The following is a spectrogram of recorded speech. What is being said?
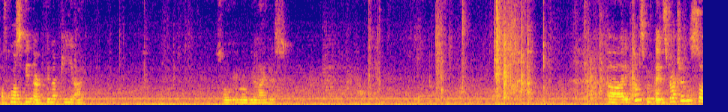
of course thinner, thinner PI so it will be like this. Uh, it comes with the instructions so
